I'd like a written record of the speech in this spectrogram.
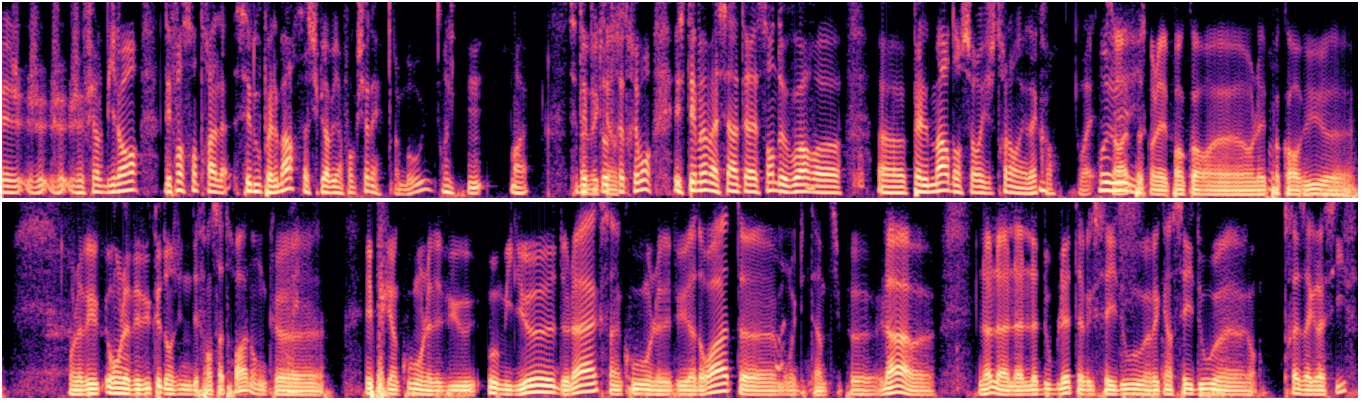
vais, je, je- je vais faire le bilan. Défense centrale, Cédou Pelmar, ça a super bien fonctionné. Ah bah oui. C'était Avec plutôt un- très très bon. Et c'était même assez intéressant de voir euh, euh, Pelmar dans ce registre-là, on est d'accord. Ouais, Oui, c'est oui, vrai oui. parce qu'on l'avait pas encore, euh, on l'avait pas encore vu. euh, on l'avait, on l'avait vu que dans une défense à 3 donc. euh, Et puis un coup on l'avait vu au milieu de l'axe, un coup on l'avait vu à droite. euh, Bon, il était un petit peu là, euh, là la, doublette avec Seydou, avec un Seydou euh, très agressif.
